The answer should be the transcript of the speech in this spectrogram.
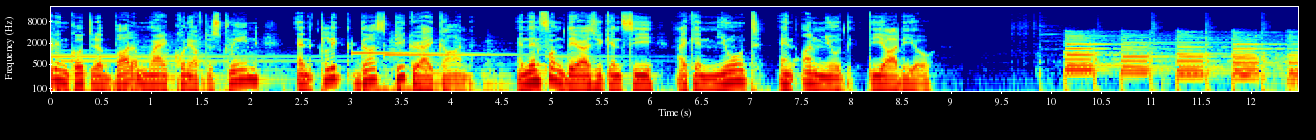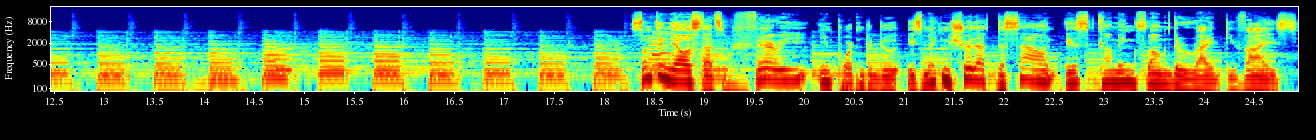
and go to the bottom right corner of the screen and click the speaker icon. And then from there, as you can see, I can mute and unmute the audio. Something else that's very important to do is making sure that the sound is coming from the right device.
